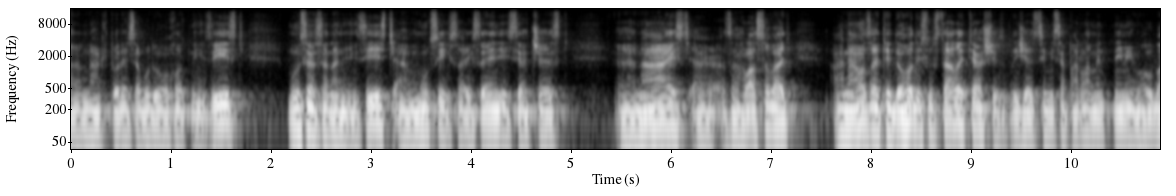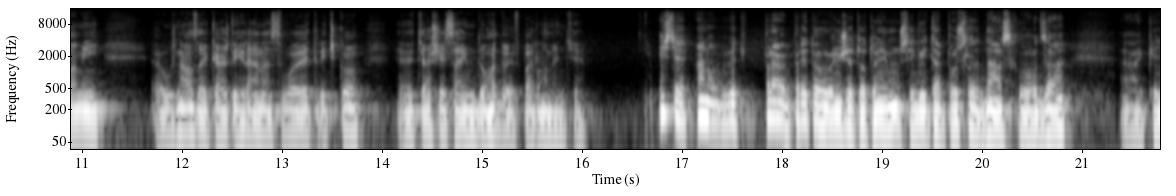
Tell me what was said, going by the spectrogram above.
na ktorej sa budú ochotní zísť, musia sa na nej zísť a musí sa ich 76 e, nájsť a zahlasovať a naozaj tie dohody sú stále ťažšie s blížiacimi sa parlamentnými voľbami. E, už naozaj každý hrá na svoje tričko, e, ťažšie sa im dohaduje v parlamente. Isté, áno, veď práve preto hovorím, že toto nemusí byť tá posledná schôdza, aj keď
